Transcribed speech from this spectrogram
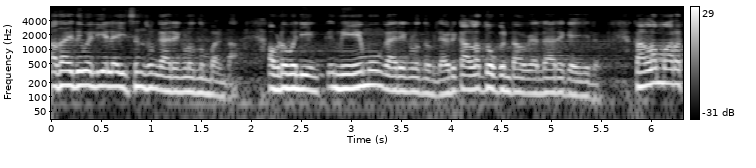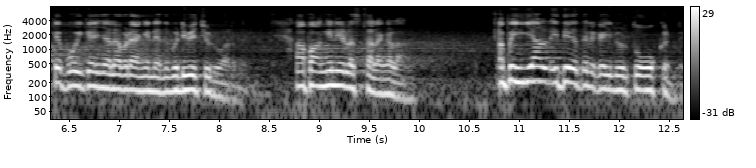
അതായത് വലിയ ലൈസൻസും കാര്യങ്ങളൊന്നും വേണ്ട. അവിടെ വലിയ നിയമവും കാര്യങ്ങളൊന്നുമില്ല ഒരു കള്ളത്തോക്ക് ഉണ്ടാവും എല്ലാവരുടെ കയ്യിലും. കള്ളന്മാരൊക്കെ പോയി കഴിഞ്ഞാൽ അവിടെ അങ്ങനെയാണ് വെടിവെച്ചിടുവായിരുന്നു അപ്പോൾ അങ്ങനെയുള്ള സ്ഥലങ്ങളാണ്. അപ്പോൾ ഇയാൾ ഇദ്ദേഹത്തിന്റെ കയ്യിലൊരു തോക്കുണ്ട്.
